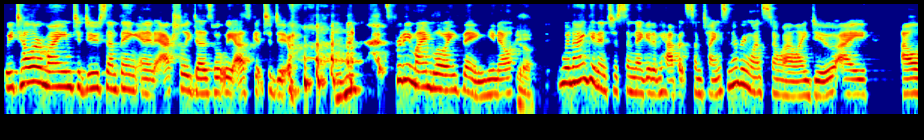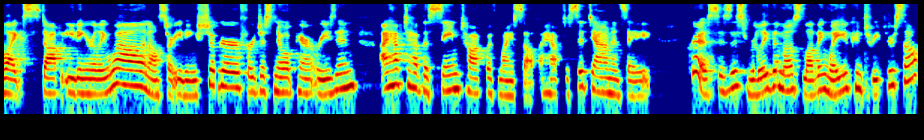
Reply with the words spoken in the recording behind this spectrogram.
we tell our mind to do something, and it actually does what we ask it to do. mm-hmm. It's pretty mind blowing thing, you know. Yeah. When I get into some negative habits, sometimes, and every once in a while, I do. I I'll like stop eating really well, and I'll start eating sugar for just no apparent reason I have to have the same talk with myself. I have to sit down and say, Chris, is this really the most loving way you can treat yourself?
